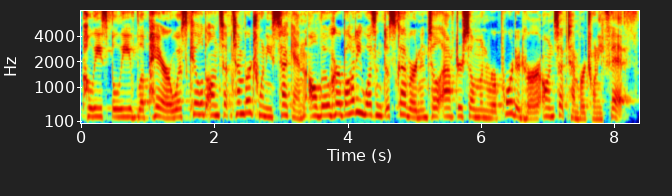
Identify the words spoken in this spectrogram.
Police believe LaPere was killed on September 22nd, although her body wasn't discovered until after someone reported her on September 25th.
